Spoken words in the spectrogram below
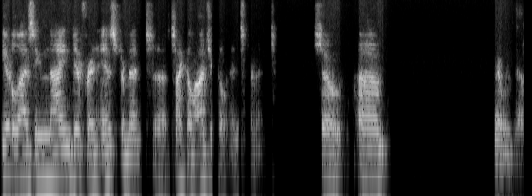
utilizing nine different instruments, uh, psychological instruments. So um, there we go.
